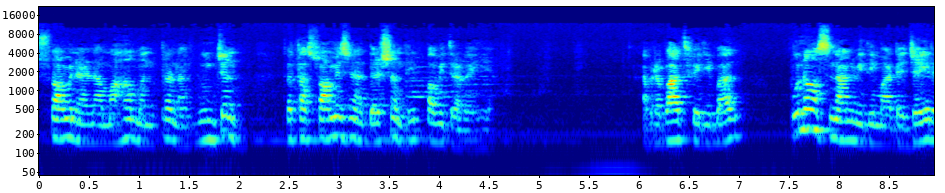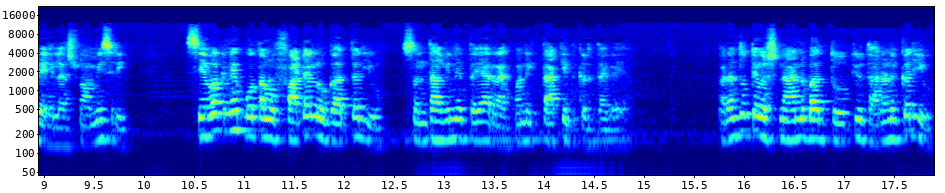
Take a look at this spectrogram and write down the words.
સ્વામિનારાયણના મહામંત્રના ગુંજન તથા સ્વામીજીના દર્શનથી પવિત્ર રહ્યા આ પ્રભાત ફેરી બાદ પુનઃ સ્નાન વિધિ માટે જઈ રહેલા સ્વામીશ્રી સેવકને પોતાનું ફાટેલું ગાતરિયું સંધાવીને તૈયાર રાખવાની તાકીદ કરતા ગયા. પરંતુ તેઓ સ્નાન બાદ ધોતિયું ધારણ કર્યું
